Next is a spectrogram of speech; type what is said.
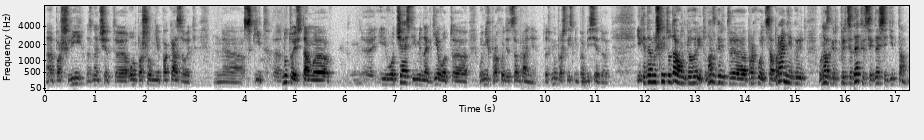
э, пошли, значит, он пошел мне показывать скит, ну, то есть там Э, его часть именно где вот э, у них проходит собрание. То есть мы пошли с ним побеседовать. И когда мы шли туда, он говорит, у нас, говорит, э, проходит собрание, говорит, у нас, говорит, председатель всегда сидит там.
